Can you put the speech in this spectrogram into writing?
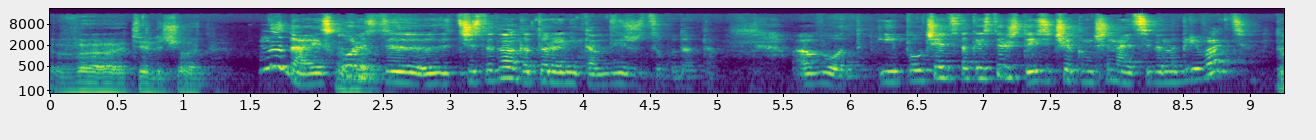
в теле человека. Да, и скорость, э, частота, на которой они там движутся куда-то. А Вот. И получается такая история, что если человек начинает себя нагревать, то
